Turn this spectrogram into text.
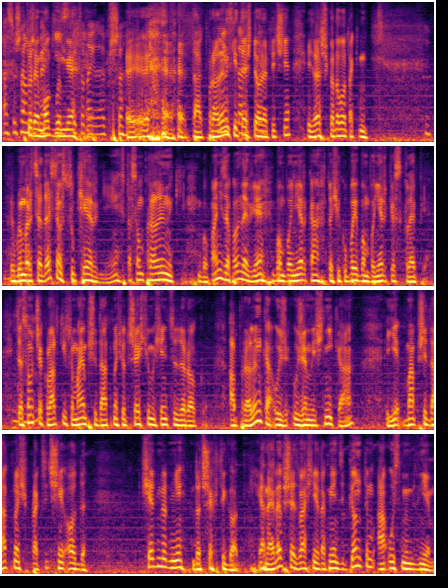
A słyszałam, które że mogły mnie- to najlepsze. E, tak, pralenki też teoretycznie. I teraz przykładowo takim jakby Mercedesem w cukierni to są pralenki, bo pani zapewne wie, bombonierka, to się kupuje bombonierkę w sklepie. I to są czekoladki, które mają przydatność od 6 miesięcy do roku. A pralenka u, u rzemieślnika je, ma przydatność praktycznie od 7 dni do 3 tygodni. A najlepsze jest właśnie tak między 5 a 8 dniem.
